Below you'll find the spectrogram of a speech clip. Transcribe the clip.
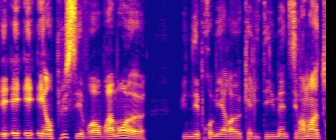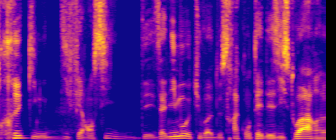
Et, et- et- et en plus, c'est vra- vraiment euh, une des premières euh, qualités humaines. C'est vraiment un truc qui nous différencie des animaux, tu vois, de se raconter des histoires euh,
